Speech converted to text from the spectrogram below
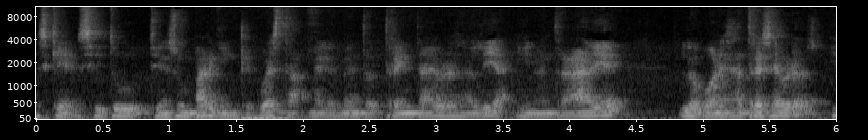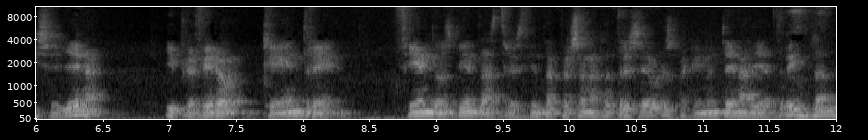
Es que si tú tienes un parking que cuesta, me lo invento, 30 euros al día y no entra nadie, lo pones a 3 euros y se llena. Y prefiero que entre 100, 200, 300 personas a 3 euros a que no entre nadie a 30.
